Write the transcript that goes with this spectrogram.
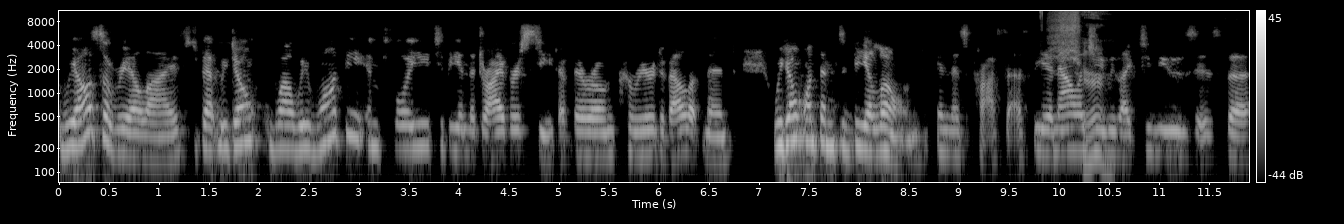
we also realized that we don't, while we want the employee to be in the driver's seat of their own career development, we don't want them to be alone in this process. The analogy sure. we like to use is the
